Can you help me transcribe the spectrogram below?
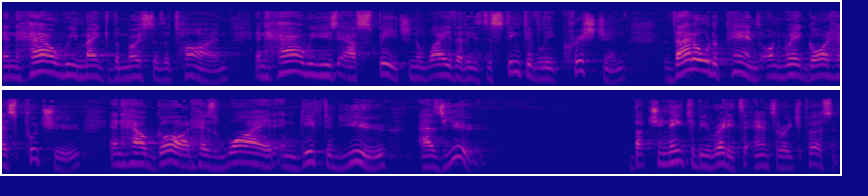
and how we make the most of the time and how we use our speech in a way that is distinctively Christian, that all depends on where God has put you and how God has wired and gifted you as you. But you need to be ready to answer each person.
